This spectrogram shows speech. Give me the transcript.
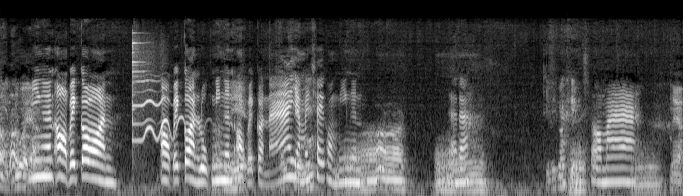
ฉีดด้วยมีอะ เงินออกไปก่อน ออกไปก่อนลูก มีเงินอันนี้ออกไปก่อนนะ ยังไม่ใช่ของมีเงินเดี๋ยวนะ ทีนี้ก็เข็ม ต่อมา เนี่ย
